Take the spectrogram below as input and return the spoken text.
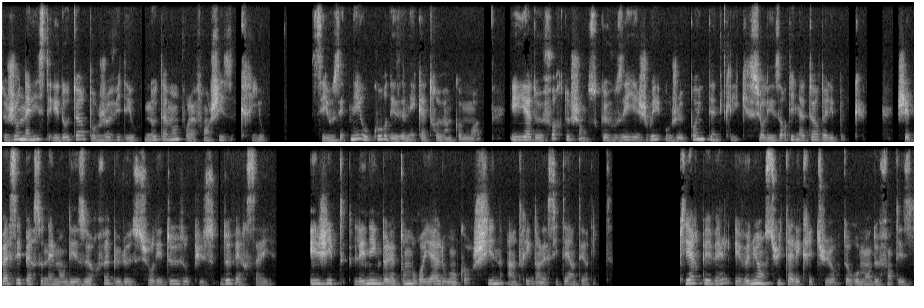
de journaliste et d'auteur pour jeux vidéo, notamment pour la franchise Cryo. Si vous êtes né au cours des années 80 comme moi, il y a de fortes chances que vous ayez joué au jeu point and click sur les ordinateurs de l'époque. J'ai passé personnellement des heures fabuleuses sur les deux opus de Versailles, Égypte, l'énigme de la tombe royale ou encore Chine, intrigue dans la cité interdite. Pierre Pével est venu ensuite à l'écriture de romans de fantaisie.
